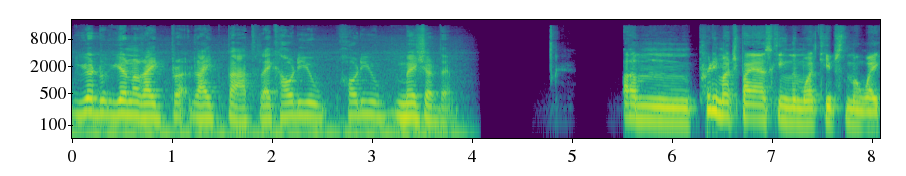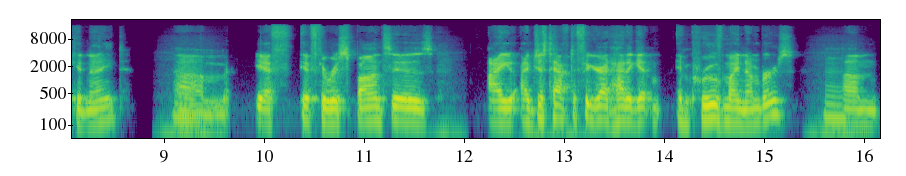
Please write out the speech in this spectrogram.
you're you're on a right right path? Like how do you how do you measure them? Um, pretty much by asking them what keeps them awake at night. Um, if if the response is, I I just have to figure out how to get improve my numbers. Hmm. Um,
